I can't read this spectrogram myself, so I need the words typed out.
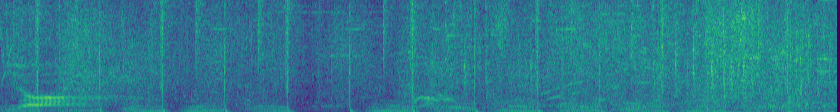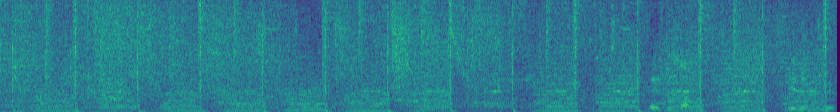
이야. 레드 나무. 레드 풀.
